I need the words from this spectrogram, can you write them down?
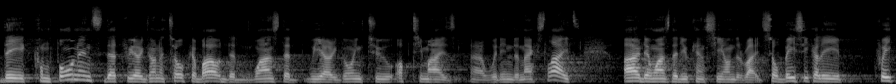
The components that we are going to talk about, the ones that we are going to optimize uh, within the next slides, are the ones that you can see on the right. So basically, quick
